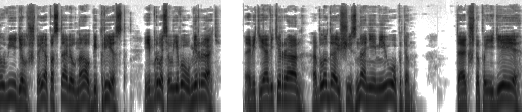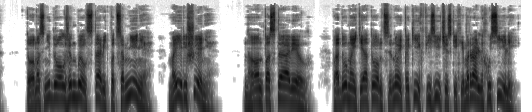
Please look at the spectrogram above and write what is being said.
увидел, что я поставил на Алби крест и бросил его умирать. А ведь я ветеран, обладающий знаниями и опытом. Так что, по идее, Томас не должен был ставить под сомнение мои решения. Но он поставил. Подумайте о том, ценой каких физических и моральных усилий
